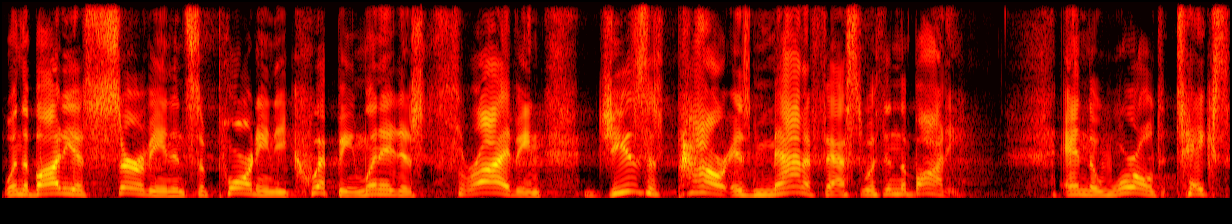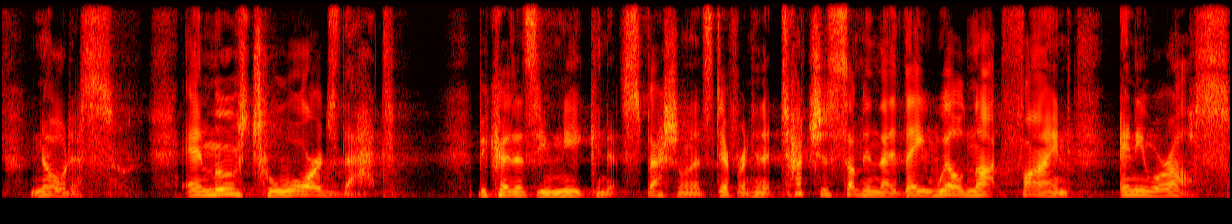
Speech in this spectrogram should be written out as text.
when the body is serving and supporting, equipping, when it is thriving, Jesus' power is manifest within the body. And the world takes notice and moves towards that because it's unique and it's special and it's different and it touches something that they will not find anywhere else.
